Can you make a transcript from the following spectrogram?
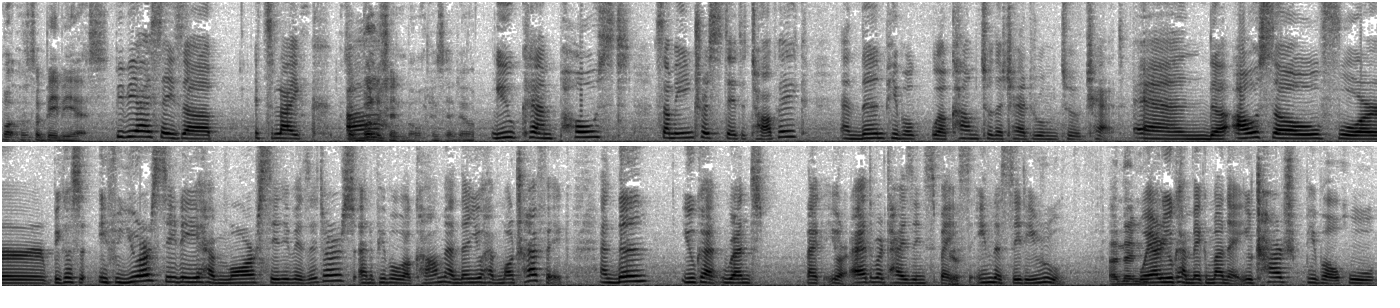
What was the BBS? BBS is a it's like It's a uh, bulletin board, is it? Or, you can post some interested topic and then people will come to the chat room to chat. And also for because if your city have more city visitors and people will come and then you have more traffic and then you can rent like your advertising space in the city room and then where you can make money. You charge people who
